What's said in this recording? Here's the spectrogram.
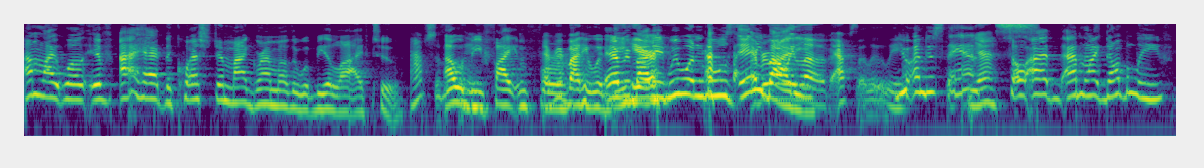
I'm like, well, if I had the question, my grandmother would be alive too. Absolutely, I would be fighting for Everybody would be everybody. We wouldn't lose Everyone anybody. we love. Absolutely. You understand? Yes. So I I'm like, don't believe.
